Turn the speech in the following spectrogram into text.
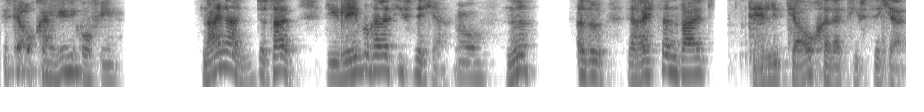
ist ja auch kein Risiko für ihn. Nein, nein, deshalb, die leben relativ sicher. Oh. Ne? Also der Rechtsanwalt, der lebt ja auch relativ sicher.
